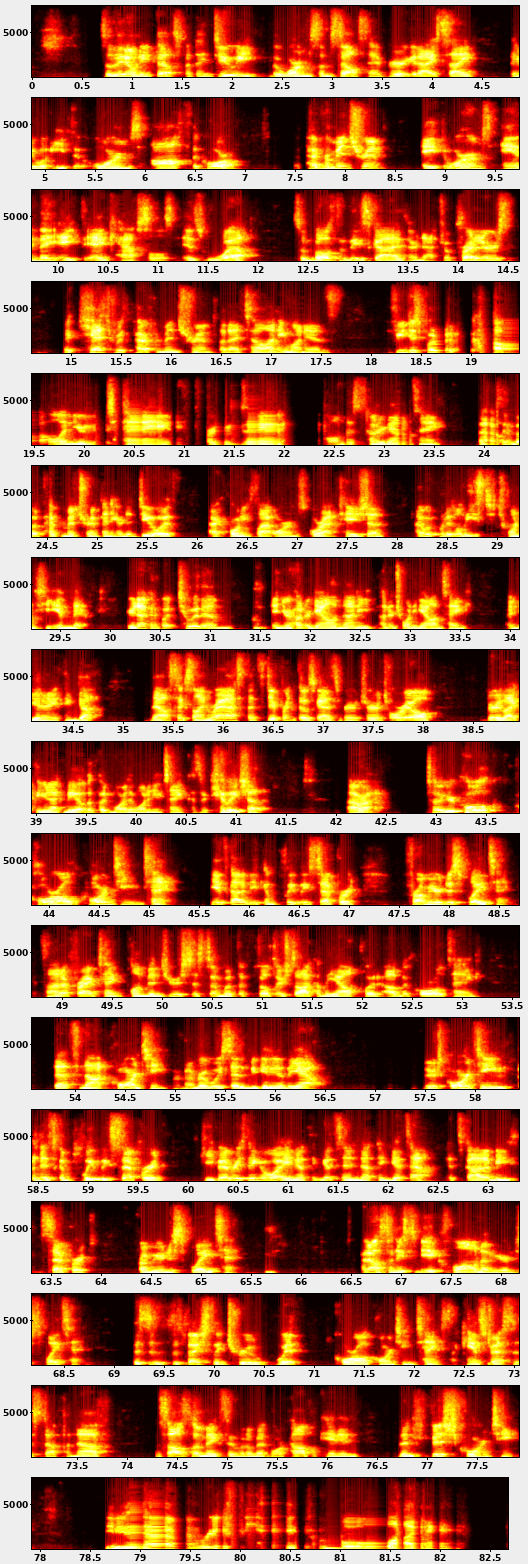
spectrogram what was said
So they don't eat those, but they do eat the worms themselves. They have very good eyesight. They will eat the worms off the coral. The peppermint shrimp ate the worms and they ate the egg capsules as well. So both of these guys are natural predators. The catch with peppermint shrimp that I tell anyone is if you just put a couple in your tank, for example, this 100 gallon tank, nothing but peppermint shrimp in here to deal with acropore eating flatworms or aptasia, I would put at least 20 in there. You're not going to put two of them in your 100 gallon, 90, 120 gallon tank and get anything done. Now, six line wrasse, that's different. Those guys are very territorial. Very likely you're not going to be able to put more than one in your tank because they kill each other. All right. So your coral, coral quarantine tank, it's got to be completely separate from your display tank. It's not a frag tank plumbed into your system with a filter stock on the output of the coral tank. That's not quarantine. Remember what we said at the beginning of the hour. There's quarantine and it's completely separate. Keep everything away. Nothing gets in, nothing gets out. It's got to be separate from your display tank. It also needs to be a clone of your display tank. This is especially true with coral quarantine tanks. I can't stress this stuff enough. This also makes it a little bit more complicated than fish quarantine. You need to have reef capable lighting.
